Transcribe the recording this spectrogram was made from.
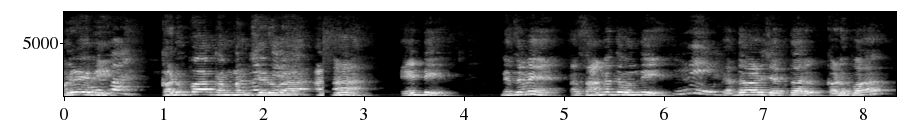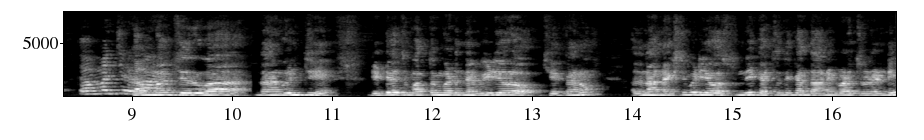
ఒరే ఇది కడుప. కంభం చెరువా ఏంటి? నిజమే ఆ సామెత ఉంది. పెద్దవాళ్ళు చెప్తారు కడుప కమ్మని చెరువు. దాని గురించి డీటెయిల్స్ మొత్తం కూడా నేను వీడియోలో చెప్పాను. అది నా నెక్స్ట్ వీడియో వస్తుంది. ఖచ్చితంగా దాన్ని కూడా చూడండి.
